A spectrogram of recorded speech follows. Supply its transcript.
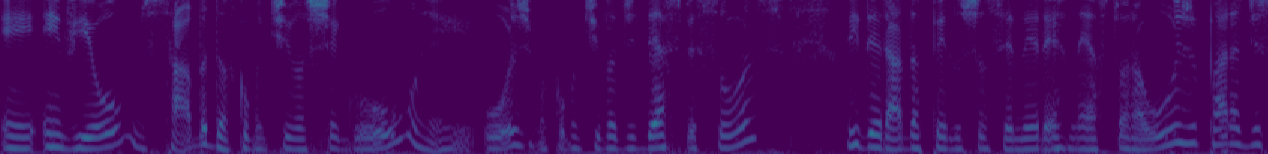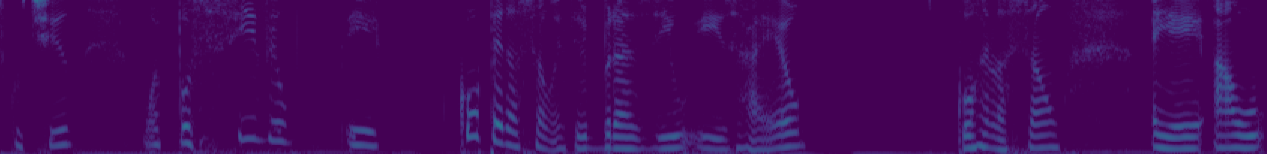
eh, enviou no sábado, a comitiva chegou eh, hoje, uma comitiva de 10 pessoas, liderada pelo chanceler Ernesto Araújo, para discutir uma possível eh, cooperação entre Brasil e Israel com relação ao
